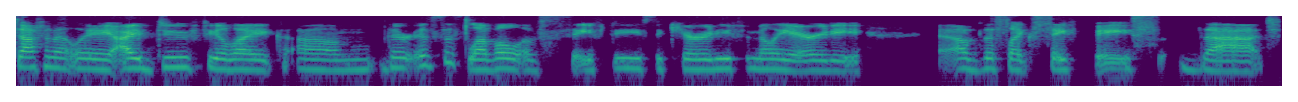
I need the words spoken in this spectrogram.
Definitely. I do feel like um, there is this level of safety, security, familiarity of this like safe base that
